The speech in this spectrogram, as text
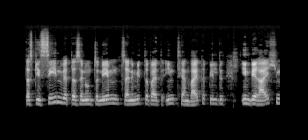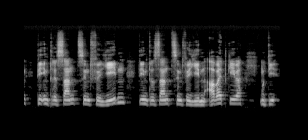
dass gesehen wird, dass ein Unternehmen seine Mitarbeiter intern weiterbildet in Bereichen, die interessant sind für jeden, die interessant sind für jeden Arbeitgeber und die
